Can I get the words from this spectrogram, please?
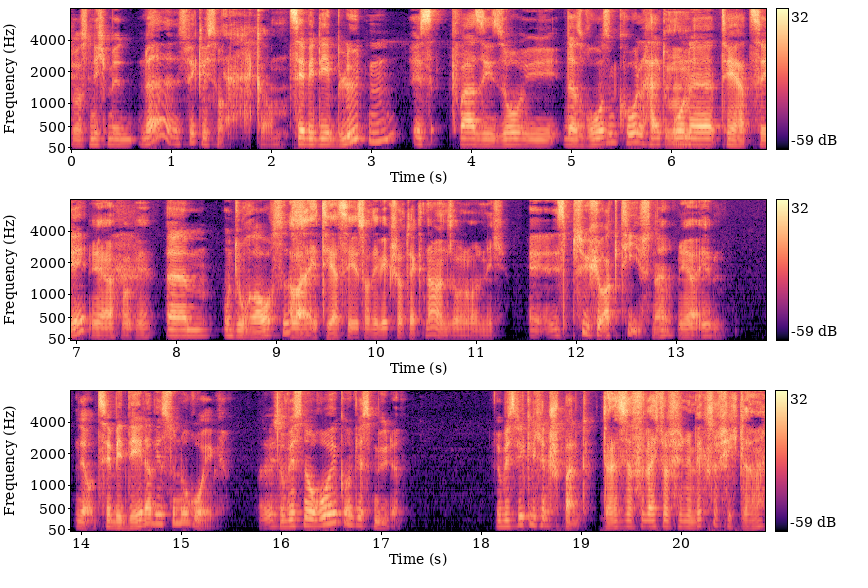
Du hast nicht mehr, ne, ist wirklich so. Ja. CBD-Blüten ist quasi so wie das Rosenkohl, halt Mhm. ohne THC. Ja, okay. Ähm, und du rauchst es. Aber THC ist doch der Wirkstoff, der knallen soll, oder nicht? Äh, ist psychoaktiv, ne? Ja, eben. Ja, und CBD, da wirst du nur ruhig. Du wirst nur ruhig und wirst müde. Du bist wirklich entspannt. Dann ist das vielleicht was für einen Wechselschichtler. ne?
